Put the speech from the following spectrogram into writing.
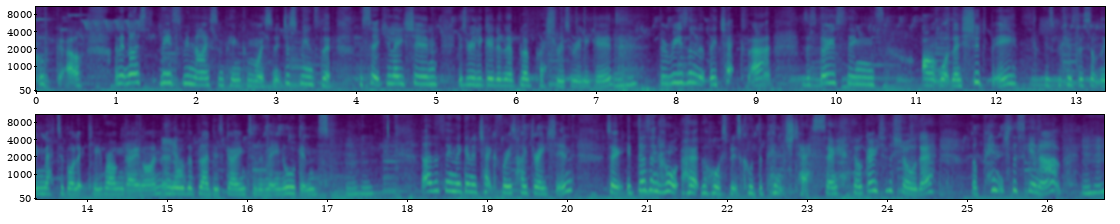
Good girl. And it nice, needs to be nice and pink and moist. And it just means that the circulation is really good and their blood pressure is really good. Mm-hmm. The reason that they check that is if those things aren't what they should be, is because there's something metabolically wrong going on and Yeah. all the blood is going to the main organs. Mm-hmm. The other thing they're going to check for is hydration. So it doesn't hurt the horse, but it's called the pinch test. So they'll go to the shoulder, they'll pinch the skin up, mm-hmm.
